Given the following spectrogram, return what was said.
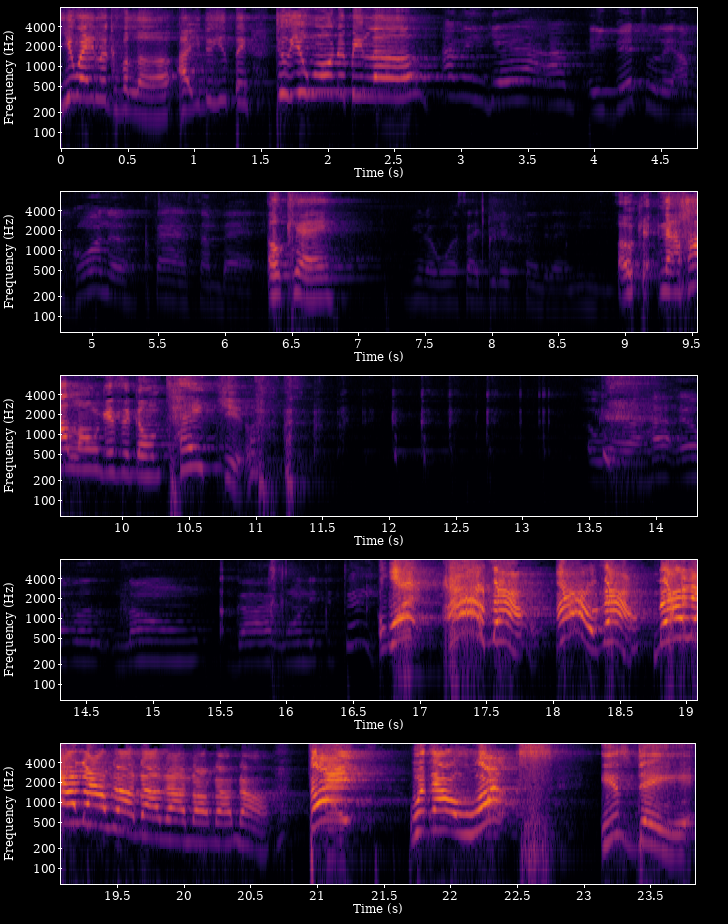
You ain't looking for love. Are you? Do you think? Do you want to be loved? I mean, yeah, I'm eventually I'm gonna find somebody. Okay. You know, once I get everything that I need. Okay. Now, how long is it gonna take you? Oh, well, however long God wanted to take. What? Oh, now. Oh. No, no, no, no, no, no, no, no, no. Faith without works is dead.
